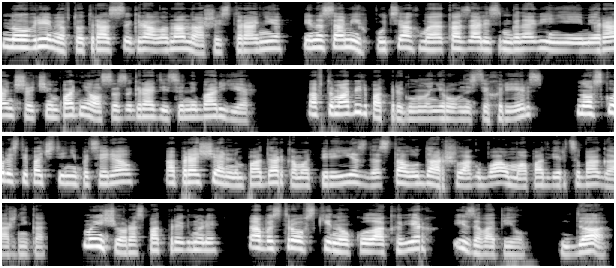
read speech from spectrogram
Но время в тот раз сыграло на нашей стороне, и на самих путях мы оказались мгновениями раньше, чем поднялся заградительный барьер. Автомобиль подпрыгнул на неровностях рельс, но скорости почти не потерял, а прощальным подарком от переезда стал удар шлагбаума по дверце багажника. Мы еще раз подпрыгнули, а Быстров скинул кулак вверх и завопил. «Да,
